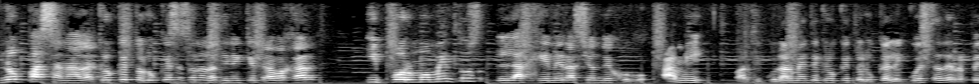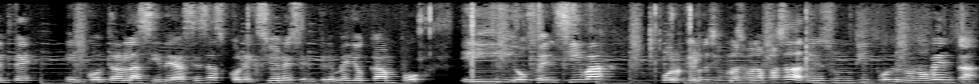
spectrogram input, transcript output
no pasa nada. Creo que Toluca esa zona la tiene que trabajar y por momentos la generación de juego. A mí, particularmente, creo que Toluca le cuesta de repente encontrar las ideas, esas conexiones entre medio campo y ofensiva, porque lo decimos la semana pasada, tienes un tipo de 1.90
